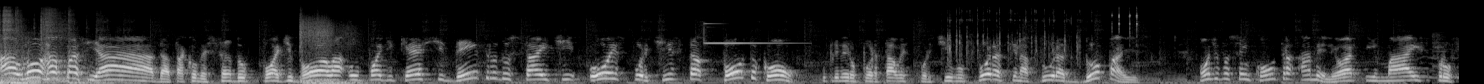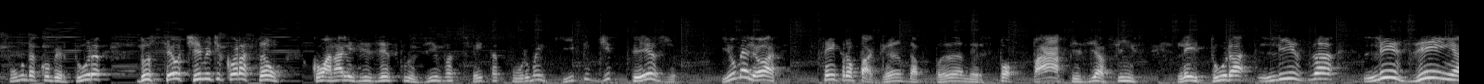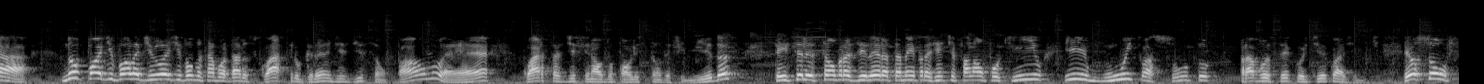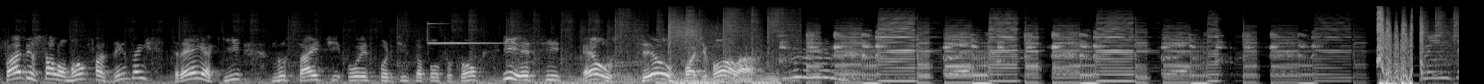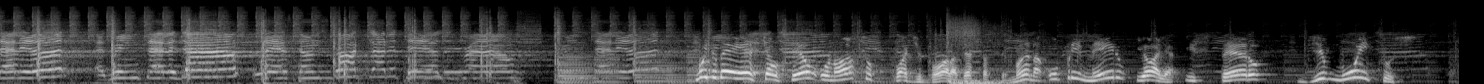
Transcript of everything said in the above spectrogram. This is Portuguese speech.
Alô, rapaziada! Tá começando o Pod Bola, o podcast dentro do site oesportista.com, o primeiro portal esportivo por assinatura do país, onde você encontra a melhor e mais profunda cobertura do seu time de coração, com análises exclusivas feitas por uma equipe de peso. E o melhor, sem propaganda, banners, pop-ups e afins. Leitura lisa, lisinha! No Pode Bola de hoje vamos abordar os quatro grandes de São Paulo, é, quartas de final do Paulistão definidas. Tem seleção brasileira também para a gente falar um pouquinho e muito assunto para você curtir com a gente. Eu sou o Fábio Salomão fazendo a estreia aqui no site oesportista.com e esse é o seu Pode Bola. Muito bem, este é o seu, o nosso Pode Bola desta semana, o primeiro e olha, espero de muitos.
